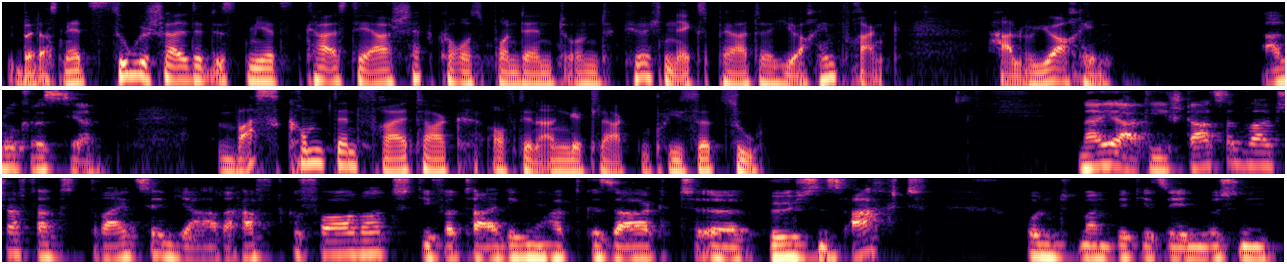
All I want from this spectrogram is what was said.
Über das Netz zugeschaltet ist mir jetzt KSDA-Chefkorrespondent und Kirchenexperte Joachim Frank. Hallo Joachim. Hallo Christian. Was kommt denn Freitag auf den angeklagten Priester zu? Naja, die Staatsanwaltschaft hat 13 Jahre Haft gefordert. Die Verteidigung hat gesagt, äh, höchstens acht. Und man wird jetzt sehen müssen,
